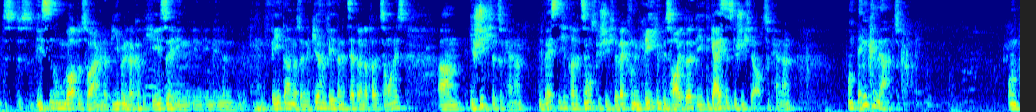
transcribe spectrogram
das, das, Wissen um Gott, und vor allem in der Bibel, in der Katechese, in, in, in, in den Vätern, also in den Kirchenvätern etc., in der Tradition ist, ähm, Geschichte zu kennen, die westliche Traditionsgeschichte, weg von den Griechen bis heute, die, die Geistesgeschichte auch zu kennen und denken lernen zu können. Und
